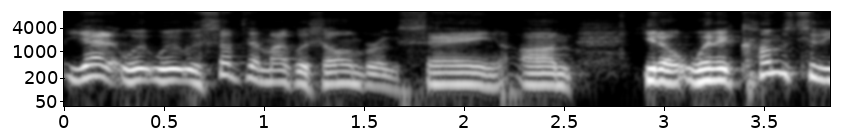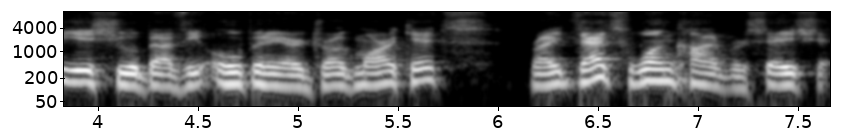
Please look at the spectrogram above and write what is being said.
yeah, with, with something Michael Shellenberg is saying, um, you know, when it comes to the issue about the open air drug markets, right? That's one conversation.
